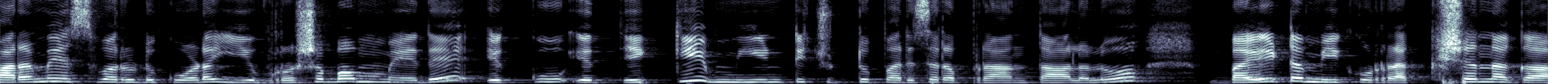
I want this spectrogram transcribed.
పరమేశ్వరుడు కూడా ఈ వృషభం మీదే ఎక్కువ ఎక్కి మీ ఇంటి చుట్టూ పరిసర ప్రాంతాలలో బయట మీకు రక్షణగా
